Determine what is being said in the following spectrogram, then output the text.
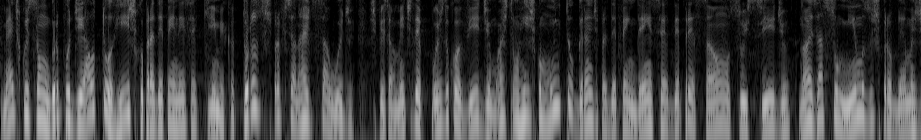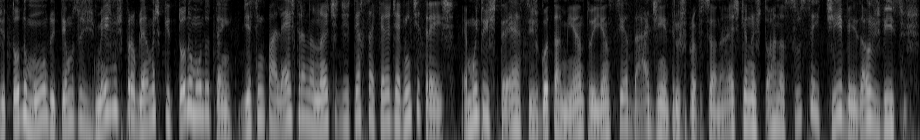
Médicos são um grupo de alto risco para dependência química. Todos os profissionais de saúde, especialmente depois do Covid, mostram um risco muito grande para dependência, depressão, suicídio. Nós assumimos os problemas de todo mundo e temos os mesmos problemas que todo mundo tem. Disse em palestra na noite de terça-feira, dia 23. É muito estresse, esgotamento e ansiedade entre os profissionais que nos torna suscetíveis aos vícios.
